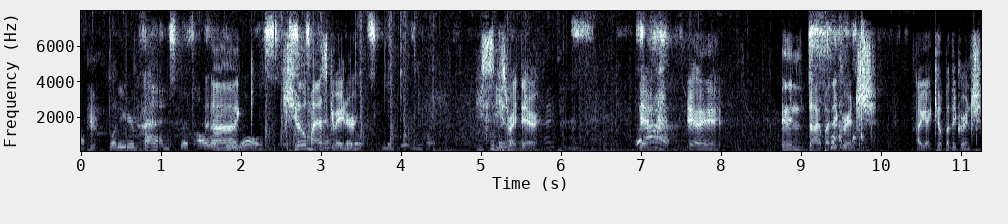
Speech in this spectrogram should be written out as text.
Uh, what are your plans with all of Uh, the walls? kill my excavator. I don't seem to do anything. He's, he's right there. Yeah, yeah, yeah. And then die by the Grinch. I got killed by the Grinch.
